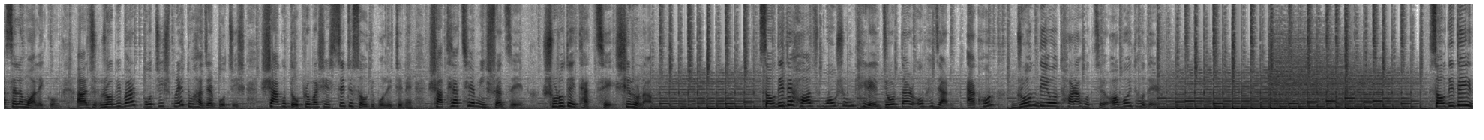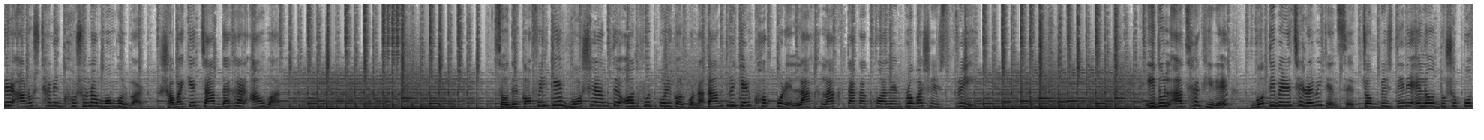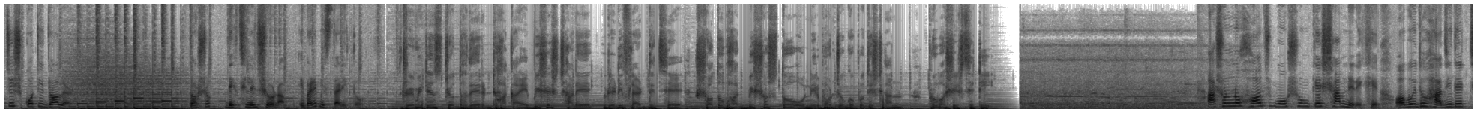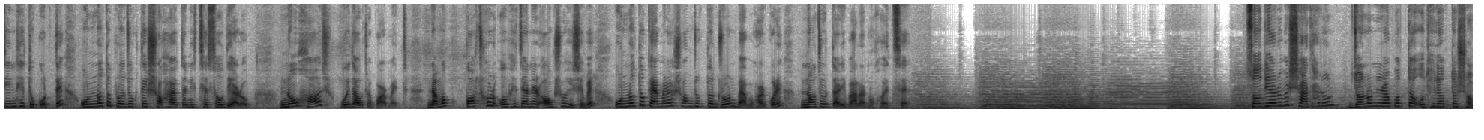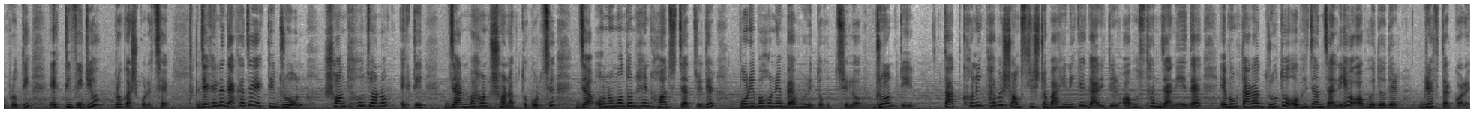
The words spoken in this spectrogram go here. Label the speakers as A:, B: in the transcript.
A: আসসালামু আলাইকুম। আজ রবিবার পঁচিশ মে দুহাজার পঁচিশ। স্বাগত প্রবাসীর সিটি সৌদি বুলেটিনে। সাথে আছে আমি ইশরাত জেন শুরুতেই থাকছে শিরোনাম। সৌদিতে হজ মৌসুম ঘিরে জোরদার অভিযান। এখন ড্রোন দিয়েও ধরা হচ্ছে অবৈধদের। সৌদিতে ঈদের আনুষ্ঠানিক ঘোষণা মঙ্গলবার। সবাইকে চাঁদ দেখার আহ্বান। সৌদির কফিলকে বসে আনতে অদ্ভুত পরিকল্পনা। তান্ত্রিকের খপ্পরে লাখ লাখ টাকা খোয়ালেন প্রবাসীর স্ত্রী। ঈদুল আজহা ঘিরে গতি বেড়েছে রেমিটেন্সে চব্বিশ দিনে এলো দুশো পঁচিশ কোটি ডলার দর্শক, দেখছিলেন শিরোনাম। এবারে বিস্তারিত।
B: রেমিটেন্স যোদ্ধাদের ঢাকায় বিশেষ ছাড়ে রেডি ফ্ল্যাট দিচ্ছে শতভাগ বিশ্বস্ত ও নির্ভরযোগ্য প্রতিষ্ঠান প্রবাসীর সিটি
A: আসন্ন হজ মৌসুমকে সামনে রেখে অবৈধ হাজিদের চিহ্নিত করতে উন্নত প্রযুক্তির সহায়তা নিচ্ছে Saudi Arab. No Hajj without a permit নামক কঠোর অভিযানের অংশ হিসেবে উন্নত ক্যামেরা সংযুক্ত ড্রোন ব্যবহার করে নজরদারি বাড়ানো হয়েছে। সৌদি আরবের সাধারণ জননিরাপত্তা অধিদপ্তর সম্প্রতি একটি ভিডিও প্রকাশ করেছে, যেখানে দেখা যায় একটি ড্রোন সন্দেহজনক একটি যানবাহন শনাক্ত করছে, যা অনুমোদনহীন হজ যাত্রীদের পরিবহনে ব্যবহৃত হচ্ছিল। ড্রোনটি তাৎক্ষণিকভাবে সংশ্লিষ্ট বাহিনীকে গাড়িটির অবস্থান জানিয়ে দেয় এবং তারা দ্রুত অভিযান চালিয়ে অবৈধদের গ্রেফতার করে।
